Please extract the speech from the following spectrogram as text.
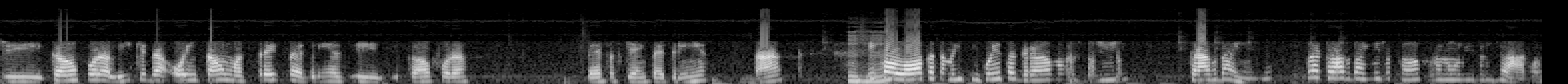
de cânfora líquida ou então umas três pedrinhas de, de cânfora, dessas que é em pedrinha, tá? Uhum. E coloca também 50 gramas de cravo da Índia. Então é cravo da Índia cânfora num litro de água.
